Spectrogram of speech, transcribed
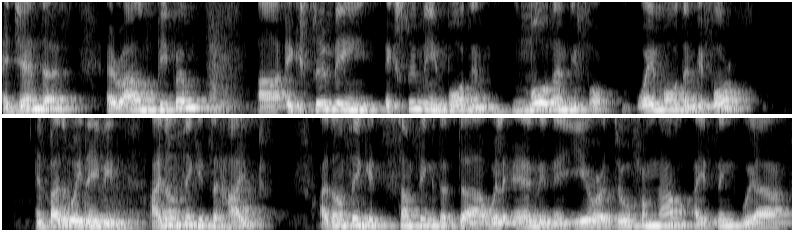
agendas around people are extremely extremely important more than before, way more than before. And by the way, David, I don't think it's a hype. I don't think it's something that uh, will end in a year or two from now. I think we are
